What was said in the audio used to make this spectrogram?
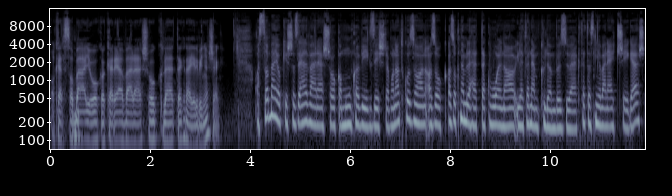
akár szabályok, akár elvárások lehetnek rá érvényesek? A szabályok és az elvárások a munkavégzésre vonatkozóan azok, azok nem lehettek volna, illetve nem különbözőek. Tehát az nyilván egységes,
